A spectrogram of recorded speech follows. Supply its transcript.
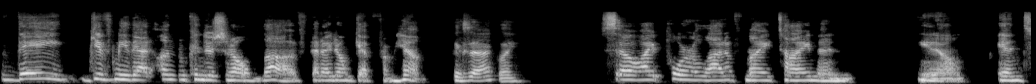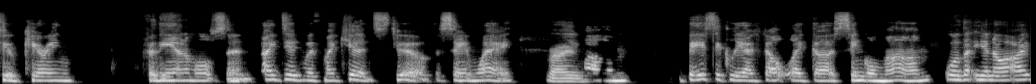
they give me that unconditional love that I don't get from him. Exactly. So I pour a lot of my time and, you know, into caring for the animals. And I did with my kids too, the same way. Right. Um, basically, I felt like a single mom. Well, that, you know, I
